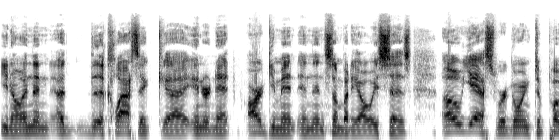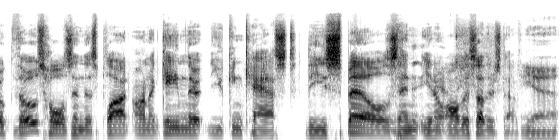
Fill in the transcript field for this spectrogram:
you know, and then uh, the classic uh, internet argument, and then somebody always says, "Oh yes, we're going to poke those holes in this plot on a game that you can cast these spells and you know all this other stuff." yeah.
